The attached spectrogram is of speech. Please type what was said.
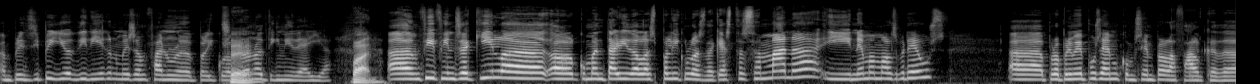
en principi jo diria que només en fan una pel·lícula, Sí. però no tinc ni idea. Bueno. En fi, fins aquí la, el comentari de les pel·lícules d'aquesta setmana i anem amb els breus, uh, però primer posem, com sempre, la falca de...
